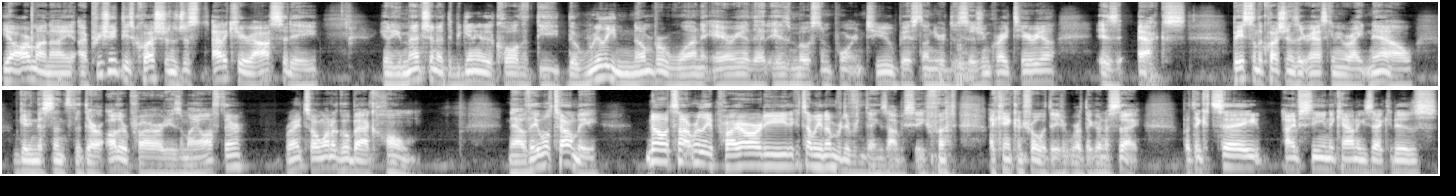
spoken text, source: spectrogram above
yeah, Armand, I, I appreciate these questions. Just out of curiosity, you know, you mentioned at the beginning of the call that the the really number one area that is most important to you based on your decision criteria is X. Based on the questions that you're asking me right now, I'm getting the sense that there are other priorities. Am I off there? Right? So I want to go back home. Now they will tell me, no, it's not really a priority. They could tell me a number of different things, obviously, but I can't control what, they, what they're going to say. But they could say, I've seen account executives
